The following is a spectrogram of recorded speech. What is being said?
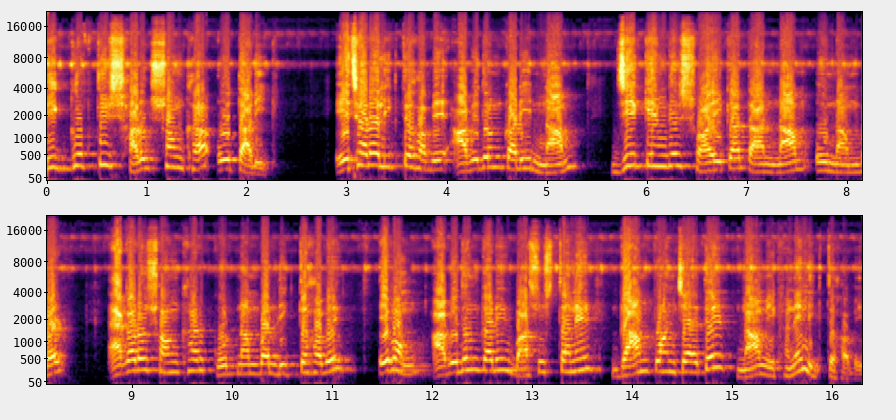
বিজ্ঞপ্তির স্মারক সংখ্যা ও তারিখ। এছাড়া লিখতে হবে আবেদনকারীর নাম যে কেন্দ্রের সহায়িকা তার নাম ও নাম্বার, এগারো সংখ্যার কোড নাম্বার লিখতে হবে এবং আবেদনকারীর বাসস্থানের গ্রাম পঞ্চায়েতের নাম এখানে লিখতে হবে।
